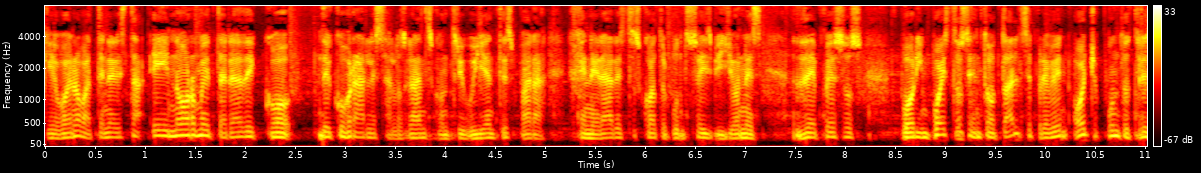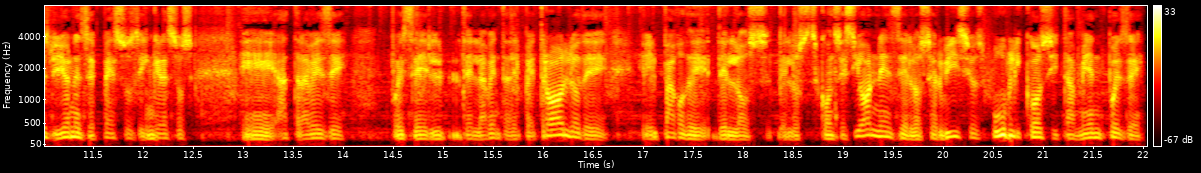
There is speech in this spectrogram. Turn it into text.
que bueno, va a tener esta enorme tarea de de cobrarles a los grandes contribuyentes para generar estos 4.6 billones de pesos por impuestos. En total se prevén 8.3 billones de pesos de ingresos eh, a través de pues de la venta del petróleo, de el pago de, de los de los concesiones, de los servicios públicos y también pues de,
